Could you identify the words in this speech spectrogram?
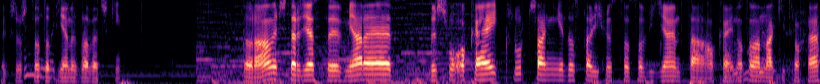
Także już to dobijemy zaweczki. Dobra, mamy 40, w miarę wyszło ok. Klucza nie dostaliśmy z tego co widziałem. Ta, ok, no to anaki trochę.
